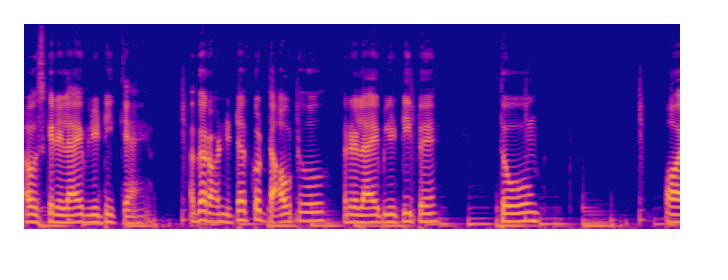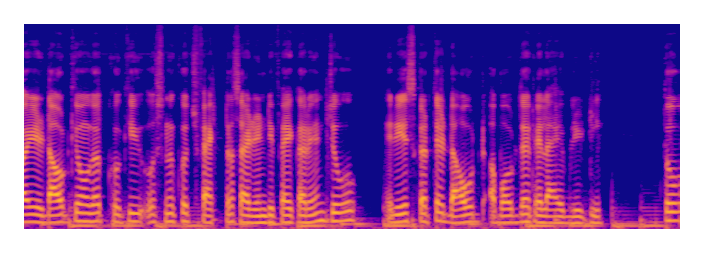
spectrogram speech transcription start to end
और उसकी रिलायबिलिटी क्या है? अगर ऑडिटर को डाउट हो रिलायबिलिटी पे तो और ये डाउट क्यों होगा? क्योंकि उसने कुछ फैक्टर्स आइडेंटिफाई करें जो रेस करते डाउट अबाउट द रिलायबिलिटी तो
